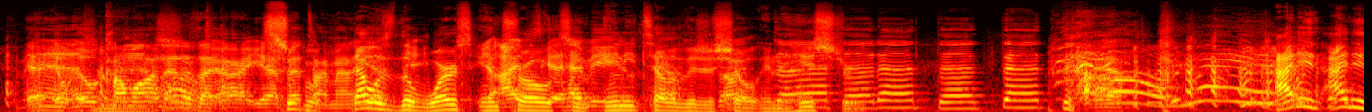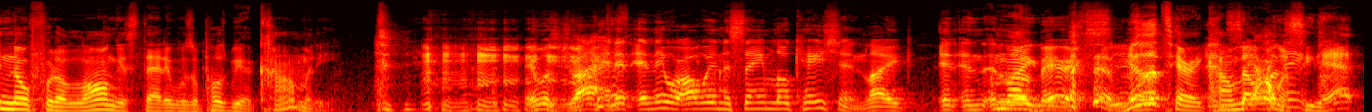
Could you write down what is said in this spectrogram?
Man, it, it would come on, and it's like, all right, yeah, Super. bedtime, man. that yeah, was the worst Your eyes intro get to heavy, any yeah. television show in the history. Yeah. I didn't. I didn't know for the longest that it was supposed to be a comedy. It was dry, and, it, and they were all in the same location, like in, in, in I'm like, barracks. that's a military And comedy. so I I want to see that.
